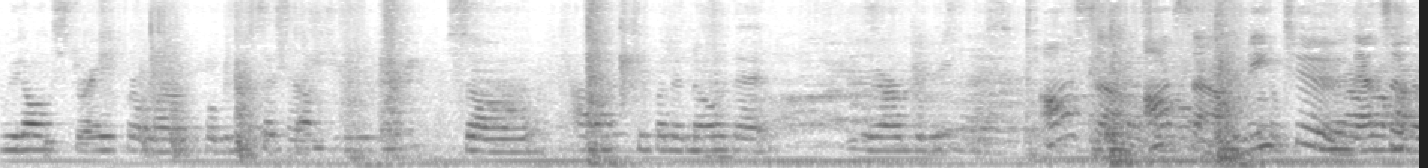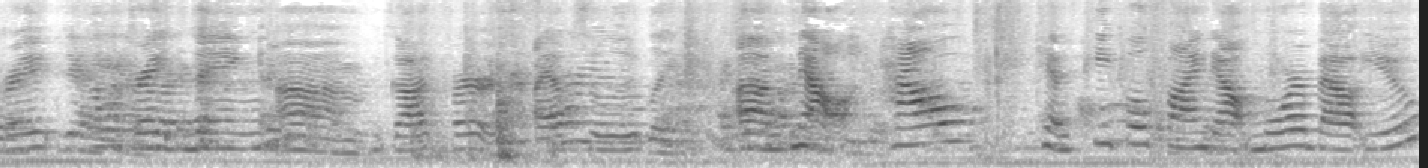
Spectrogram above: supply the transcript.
we don't stray from our belief system. So I want people to know that we are believers. Awesome, awesome. Me too. That's a great, great thing. Um, God first, absolutely. Um, now, how can people find out more about you?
